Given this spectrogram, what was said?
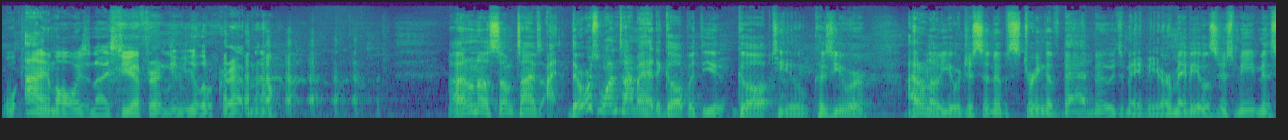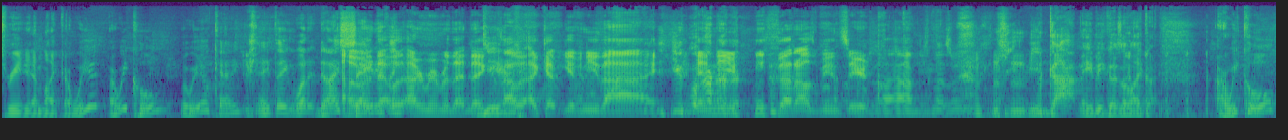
Well, I am always nice to you after I give you a little crap now. I don't know. Sometimes I, there was one time I had to go up with you, go up to you because you were. I don't know. You were just in a string of bad moods, maybe, or maybe it was just me misreading. I'm like, are we? Are we cool? Are we okay? Anything? What did I say? Oh, that anything? was, I remember that day because I, I kept giving you the eye. You And you, were. you thought I was being serious. I'm, like, I'm just messing with you. you got me because I'm like, are we cool?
